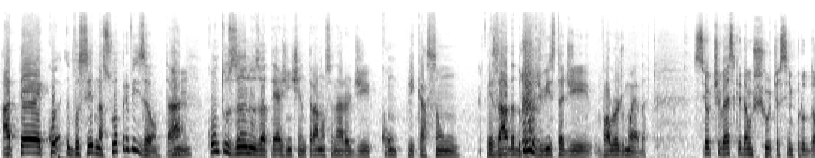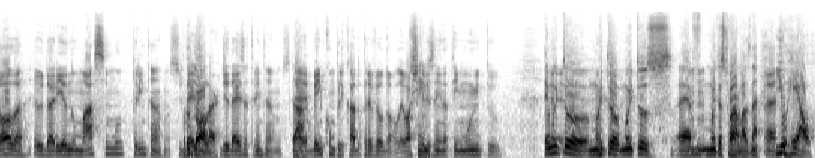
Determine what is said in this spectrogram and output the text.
até você, na sua previsão, tá? Uhum. Quantos anos até a gente entrar num cenário de complicação pesada do ponto de vista de valor de moeda? Se eu tivesse que dar um chute assim pro dólar, eu daria no máximo 30 anos. De Pro 10 dólar? De 10 a 30 anos. Tá. É bem complicado prever o dólar. Eu acho Sim. que eles ainda têm muito. Tem muito, muito, muitos, é, muitas formas, né? Uhum. É. E o real?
